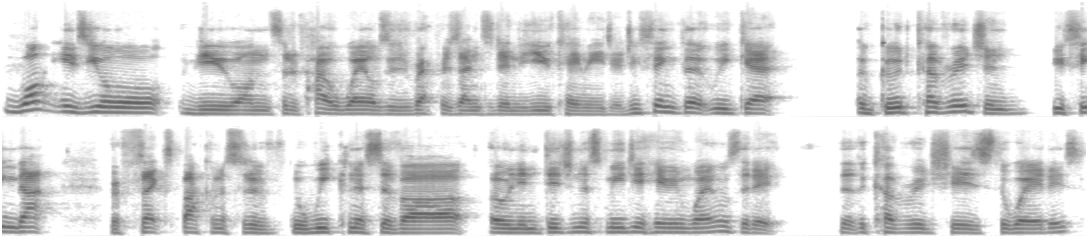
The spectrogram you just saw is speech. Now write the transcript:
what is your view on sort of how Wales is represented in the UK media? Do you think that we get a good coverage, and do you think that reflects back on a sort of the weakness of our own Indigenous media here in Wales that it that the coverage is the way it is?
